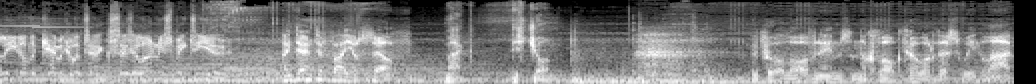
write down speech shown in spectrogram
lead on the chemical attack. Says he'll only speak to you. Identify yourself. Mac, this John. We put a lot of names in the clock tower this week, lad.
